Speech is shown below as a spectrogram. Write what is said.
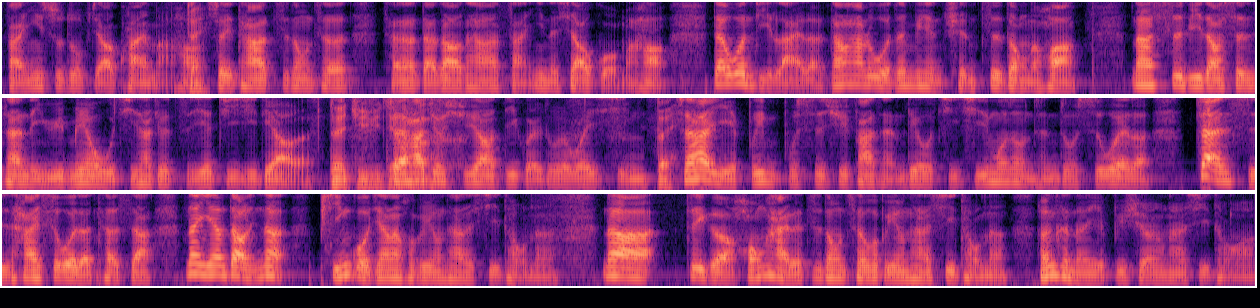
反应速度比较快嘛，哈，所以它自动车才能达到它反应的效果嘛，哈。但问题来了，当它如果这边全自动的话，那势必到深山领域没有五 G，它就直接 GG 掉了，对，GG 掉，所以它就需要低轨度的卫星，对，所以它也并不是去发展六 G，其实某种程度是为了暂时，它还是为了特斯拉。那一样道理，那苹果将来会不会用它的系统呢？那这个红海的自动车会不会用它的系统呢？很可能也必须要用它的系统哦，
